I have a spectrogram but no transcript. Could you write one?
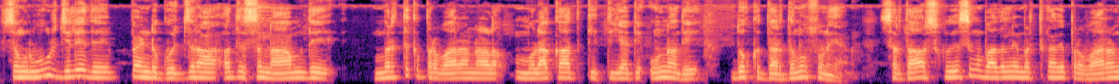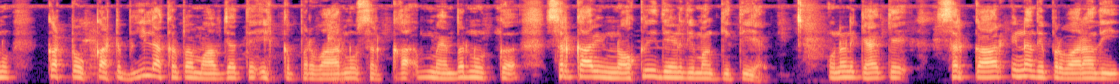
ਸੰਗਰੂਰ ਜ਼ਿਲ੍ਹੇ ਦੇ ਪਿੰਡ ਗੁਜਰਾਂ ਅਤੇ ਸਨਾਮ ਦੇ ਮ੍ਰਿਤਕ ਪਰਿਵਾਰਾਂ ਨਾਲ ਮੁਲਾਕਾਤ ਕੀਤੀ ਹੈ ਤੇ ਉਹਨਾਂ ਦੇ ਦੁੱਖ ਦਰਦ ਨੂੰ ਸੁਣਿਆ। ਸਰਦਾਰ ਸੁਖਬੀਰ ਸਿੰਘ ਬਾਦਲ ਨੇ ਮ੍ਰਿਤਕਾਂ ਦੇ ਪਰਿਵਾਰਾਂ ਨੂੰ ਘੱਟੋ ਘੱਟ 20 ਲੱਖ ਰੁਪਏ ਮੁਆਵਜ਼ਾ ਤੇ ਇੱਕ ਪਰਿਵਾਰ ਨੂੰ ਸਰਕਾਰ ਮੈਂਬਰ ਨੂੰ ਇੱਕ ਸਰਕਾਰੀ ਨੌਕਰੀ ਦੇਣ ਦੀ ਮੰਗ ਕੀਤੀ ਹੈ। ਉਹਨਾਂ ਨੇ ਕਿਹਾ ਕਿ ਸਰਕਾਰ ਇਹਨਾਂ ਦੇ ਪਰਿਵਾਰਾਂ ਦੀ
